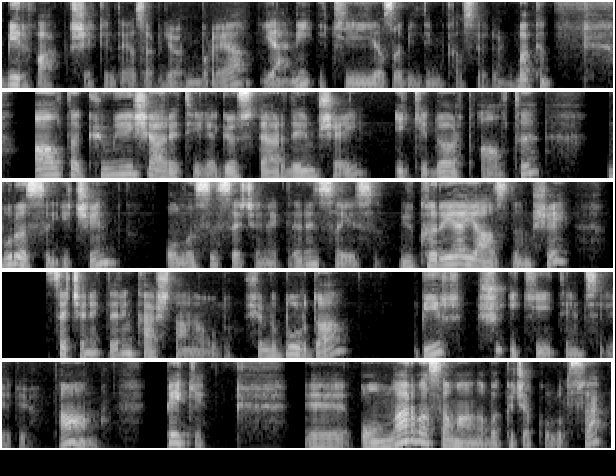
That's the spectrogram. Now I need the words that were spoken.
Bir farklı şekilde yazabiliyorum buraya. Yani 2'yi yazabildiğimi kastediyorum. Bakın alta küme işaretiyle gösterdiğim şey 2, 4, 6. Burası için olası seçeneklerin sayısı. Yukarıya yazdığım şey seçeneklerin kaç tane oldu. Şimdi burada 1 şu 2'yi temsil ediyor. Tamam mı? Peki e, onlar basamağına bakacak olursak,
